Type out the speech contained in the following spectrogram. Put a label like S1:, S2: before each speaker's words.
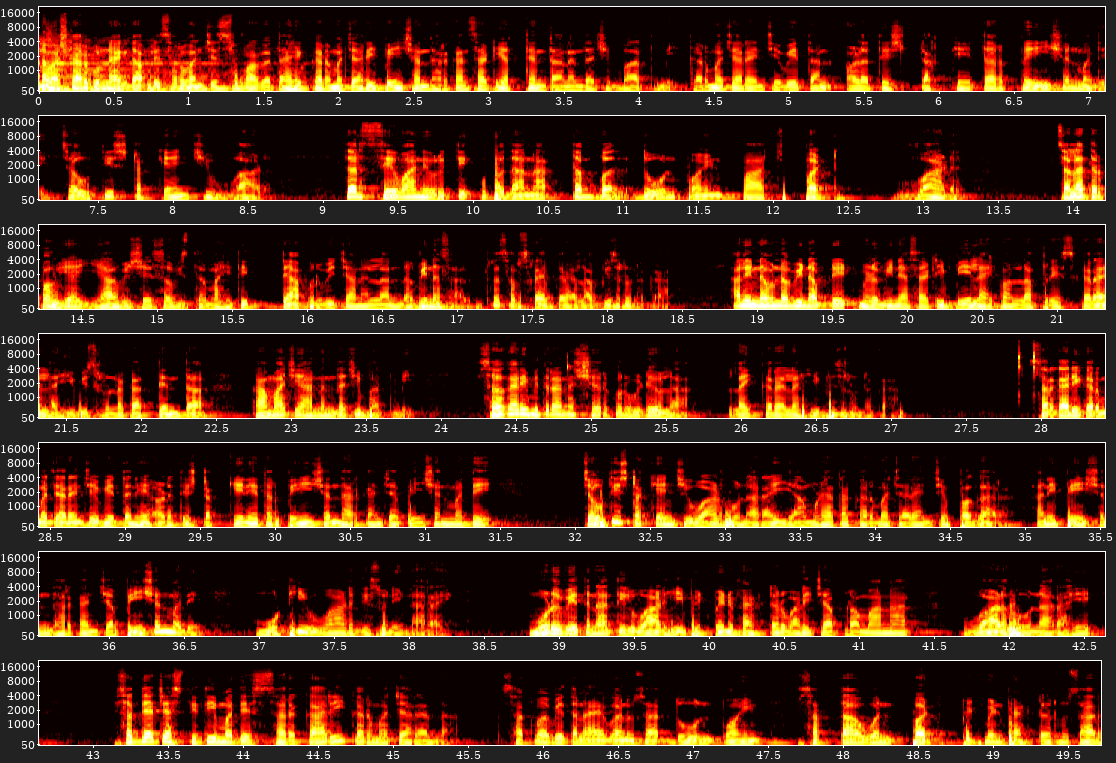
S1: नमस्कार पुन्हा एकदा आपले सर्वांचे स्वागत आहे. कर्मचारी पेन्शनधारकांसाठी अत्यंत आनंदाची बातमी. कर्मचाऱ्यांचे वेतन अडतीस टक्के तर पेन्शनमध्ये चौतीस टक्क्यांची वाढ. तर सेवानिवृत्ती उपदानात तब्बल दोन पॉईंट पाच पट वाढ. चला तर पाहूया याविषयी सविस्तर माहिती. त्यापूर्वी चॅनलला नवीन असाल तर सबस्क्राईब करायला विसरू नका. आणि नवनवीन अपडेट मिळविण्यासाठी बेल आयकॉनला प्रेस करायलाही विसरू नका. अत्यंत कामाची आनंदाची बातमी. सहकारी मित्रांना शेअर करून व्हिडिओला लाईक करायलाही विसरू नका. सरकारी कर्मचाऱ्यांचे वेतन हे अडतीस टक्केने तर पेन्शनधारकांच्या पेन्शनमध्ये चौतीस टक्क्यांची वाढ होणार आहे. यामुळे आता कर्मचाऱ्यांचे पगार आणि पेन्शनधारकांच्या पेन्शनमध्ये मोठी वाढ दिसून येणार आहे. मूळ वेतनातील वाढ ही फिटमेंट फॅक्टर वाढीच्या प्रमाणात वाढ होणार आहे. सध्याच्या स्थितीमध्ये सरकारी कर्मचाऱ्यांना सातवा वेतन आयोगानुसार दोन पॉईंट सत्तावन्न पट फिटमेंट फॅक्टरनुसार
